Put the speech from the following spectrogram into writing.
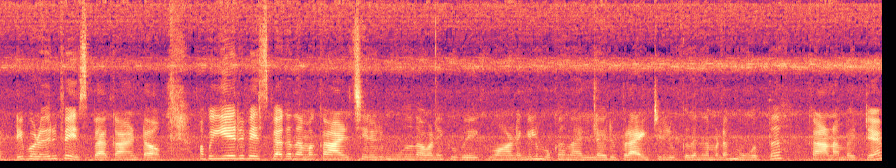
അടിപൊളി ഒരു ഫേസ് പാക്കാണ് കേട്ടോ. അപ്പോൾ ഈ ഒരു ഫേസ് പാക്ക് നമുക്ക് ആഴ്ചയിൽ ഒരു മൂന്ന് തവണയ്ക്ക് ഉപയോഗിക്കുവാണെങ്കിൽ മുഖം നല്ലൊരു ബ്രൈറ്റ് ലുക്ക് തന്നെ നമ്മുടെ മുഖത്ത് കാണാൻ പറ്റും.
